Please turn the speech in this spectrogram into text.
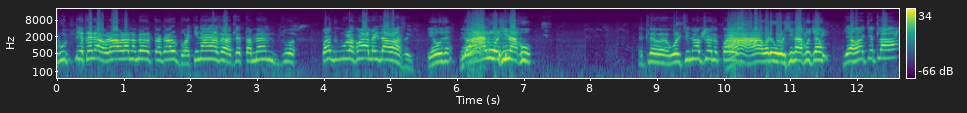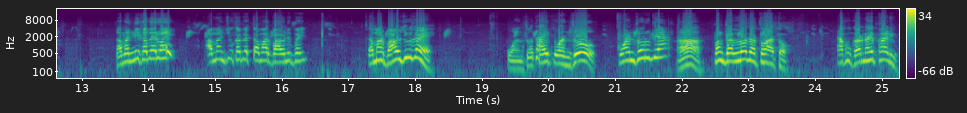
બૂટ દેખાય આવડા આવડા ને અમે તગારું ઢોચીને આવ્યા છે. એટલે તમે પગ ઓળખવા લઈ જવા છે. એવું છે? લાલ ઓળખી નાખું. એટલે ઓળખી નાખશો ને કોઈ? હા હા વળી ઓળખી નાખું ચમ લેહો કેટલા તમને નહીં ખબર હોય? અમને શું ખબર? તમારા ભાવની ભાઈ. તમાર ભાવ શું છે? પાંચસો થાય પાંચસો. પાંચસો રૂપિયા? હા. પણ ગલ્લો જ હતો આ તો. આખું ઘર નહીં ફાડ્યું.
